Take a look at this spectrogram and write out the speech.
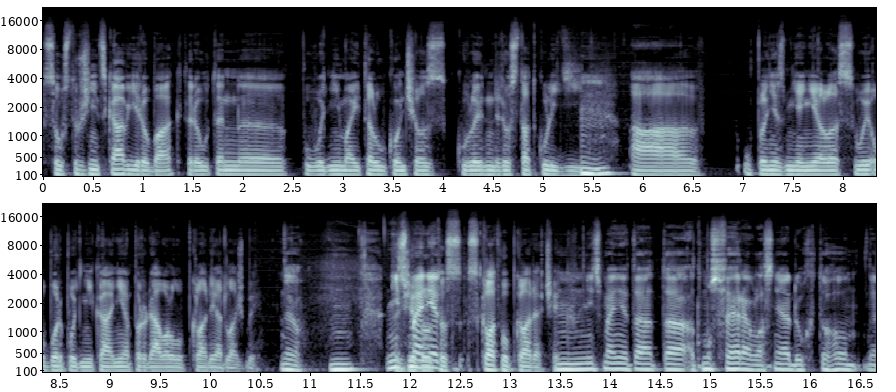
soustružnická výroba, kterou ten uh, původní majitel ukončil kvůli nedostatku lidí hmm. a úplně změnil svůj obor podnikání a prodával obklady a dlažby. Jo. Hmm. Nicméně, Takže byl to sklad obkladaček. Hmm, nicméně ta, ta atmosféra vlastně a duch toho, eh,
